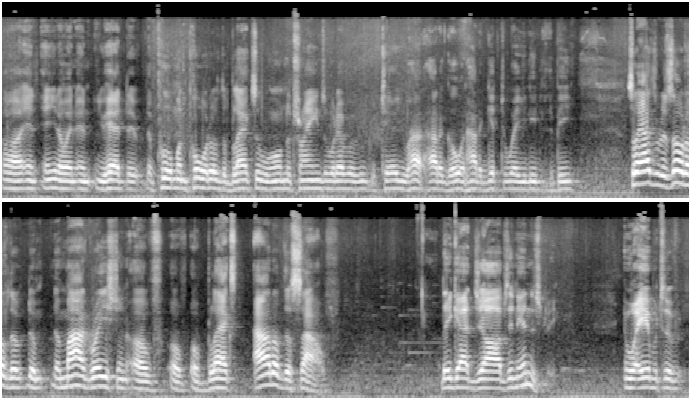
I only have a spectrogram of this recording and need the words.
Uh, and, and, you know, and, and you had the, the, Pullman porters, the blacks who were on the trains or whatever, who could tell you how, how to go and how to get to where you needed to be. So as a result of the, the, the migration of, of, of, blacks out of the South, they got jobs in the industry and were able to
